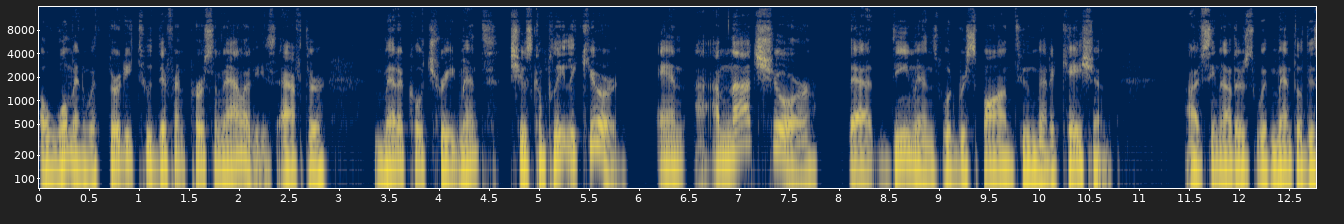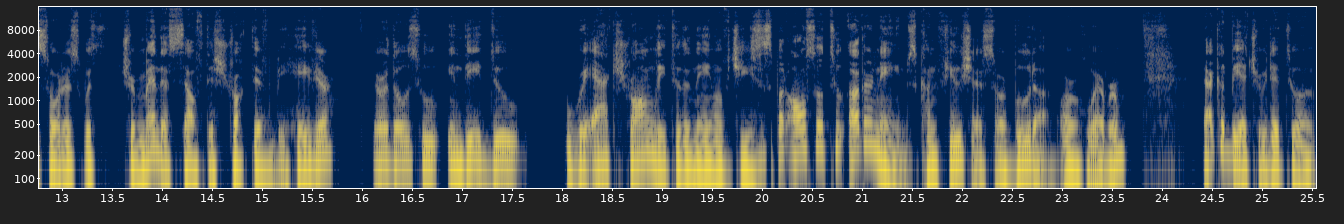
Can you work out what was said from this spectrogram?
a woman with 32 different personalities after medical treatment. She was completely cured. And I'm not sure that demons would respond to medication. I've seen others with mental disorders with tremendous self destructive behavior. There are those who indeed do react strongly to the name of Jesus, but also to other names, Confucius or Buddha or whoever. That could be attributed to a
